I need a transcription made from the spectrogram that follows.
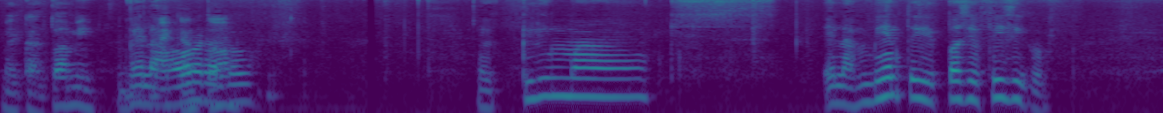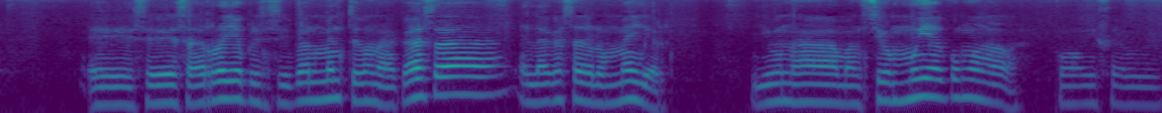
Me encantó a mí. Ve la Me obra, encantó. loco. El clima, el ambiente y espacio físico. Eh, se desarrolla principalmente en una casa, en la casa de los Meyer, y una mansión muy acomodada, como dice el,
